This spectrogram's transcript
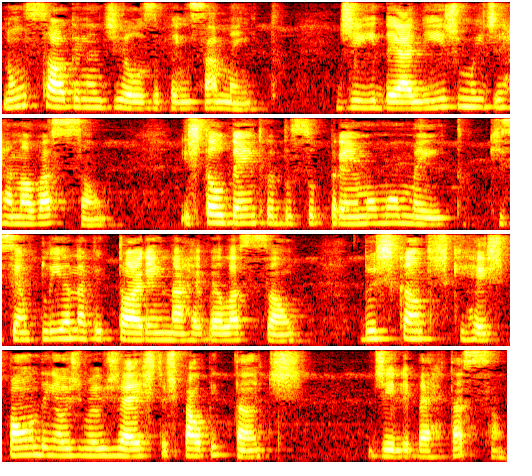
num só grandioso pensamento, de idealismo e de renovação. Estou dentro do supremo momento, que se amplia na vitória e na revelação, dos cantos que respondem aos meus gestos palpitantes de libertação.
